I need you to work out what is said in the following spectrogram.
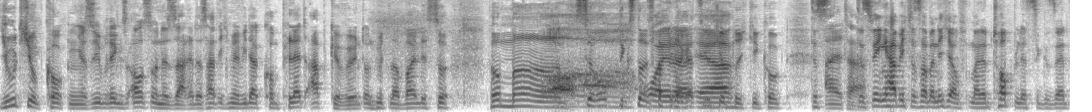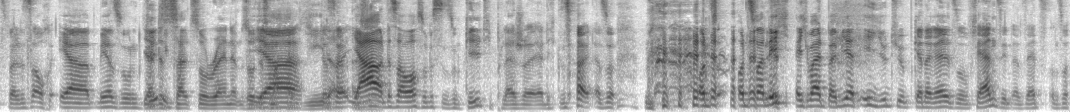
YouTube gucken ist übrigens auch so eine Sache. Das hatte ich mir wieder komplett abgewöhnt und mittlerweile ist so, oh Mann, ist überhaupt nichts Neues. Ich hab wieder ganz ja. YouTube durchgeguckt. Das, Alter. Deswegen habe ich das aber nicht auf meine Top-Liste gesetzt, weil das ist auch eher mehr so ein ja, das ist halt so random, so das macht halt jeder. Das, Also- ja, und das ist auch so ein bisschen so ein Guilty Pleasure, ehrlich gesagt. Also, und, und zwar nicht, ich meine, bei mir hat eh YouTube generell so Fernsehen ersetzt und so,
